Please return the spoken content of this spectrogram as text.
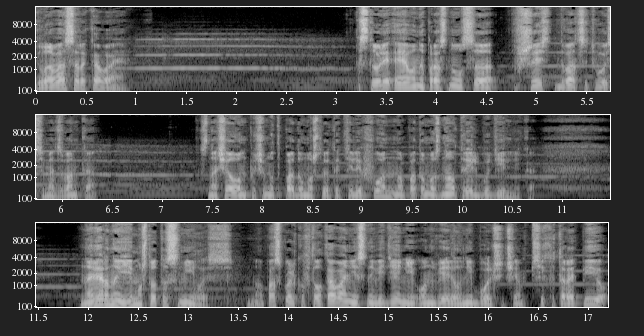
Глава сороковая. Столи Эона проснулся в 6.28 от звонка. Сначала он почему-то подумал, что это телефон, но потом узнал трель будильника. Наверное, ему что-то снилось, но поскольку в толковании сновидений он верил не больше, чем в психотерапию,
